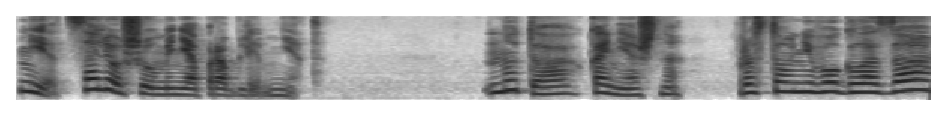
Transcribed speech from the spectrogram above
Нет, с Алешей у меня проблем нет. Ну да, конечно. Просто у него глаза...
